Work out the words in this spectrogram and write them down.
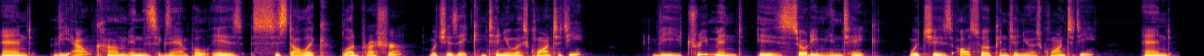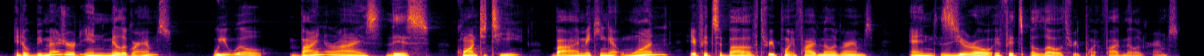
And the outcome in this example is systolic blood pressure, which is a continuous quantity. The treatment is sodium intake, which is also a continuous quantity, and it'll be measured in milligrams. We will binarize this quantity by making it 1 if it's above 3.5 milligrams and 0 if it's below 3.5 milligrams.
